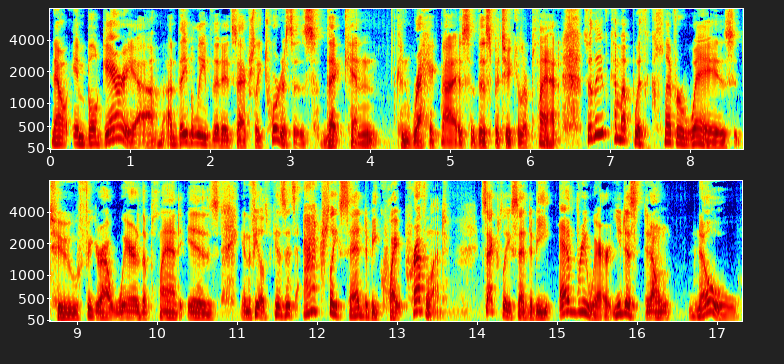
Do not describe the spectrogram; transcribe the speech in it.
Now, in Bulgaria, uh, they believe that it's actually tortoises that can can recognize this particular plant. So they've come up with clever ways to figure out where the plant is in the fields because it's actually said to be quite prevalent. It's actually said to be everywhere. You just don't know.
